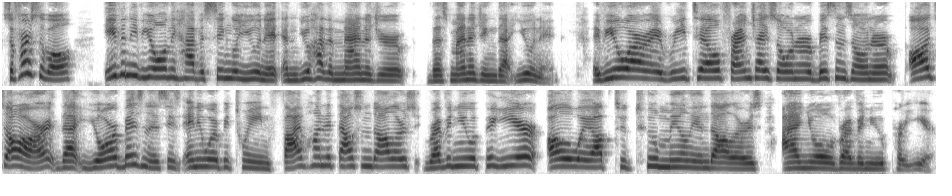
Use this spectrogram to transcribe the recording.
So, first of all, even if you only have a single unit and you have a manager that's managing that unit, if you are a retail franchise owner, business owner, odds are that your business is anywhere between $500,000 revenue per year all the way up to $2 million annual revenue per year.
